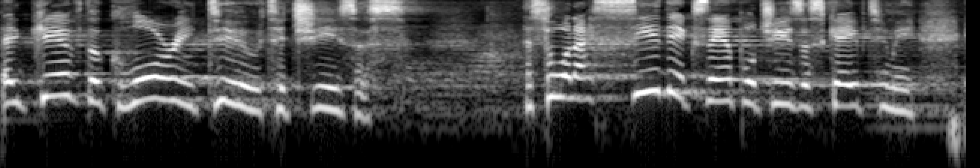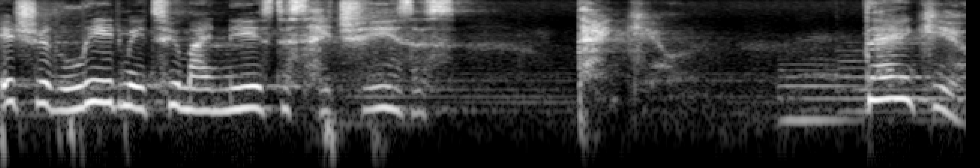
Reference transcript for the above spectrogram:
and give the glory due to Jesus. And so when I see the example Jesus gave to me, it should lead me to my knees to say, Jesus, thank you. Thank you.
